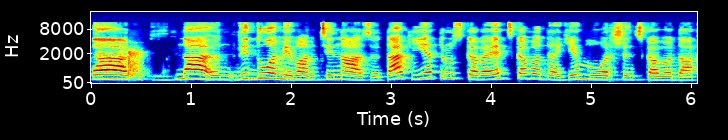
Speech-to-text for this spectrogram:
Так, зна... відомі вам ці назви, так? Є Трускавецька вода, є Моршинська вода.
